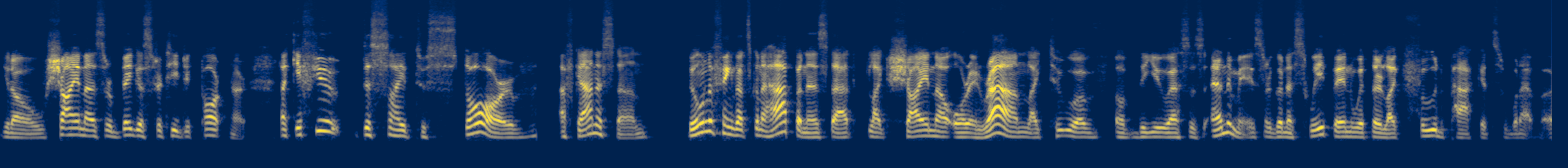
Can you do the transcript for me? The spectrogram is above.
you know, China is their biggest strategic partner. Like, if you decide to starve Afghanistan, the only thing that's going to happen is that, like, China or Iran, like two of, of the US's enemies, are going to sweep in with their, like, food packets or whatever.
